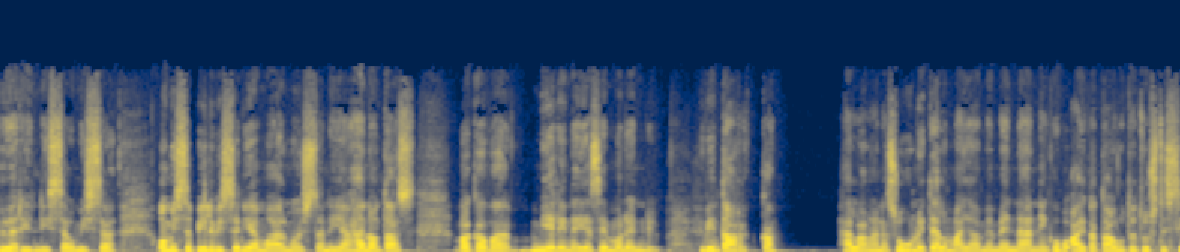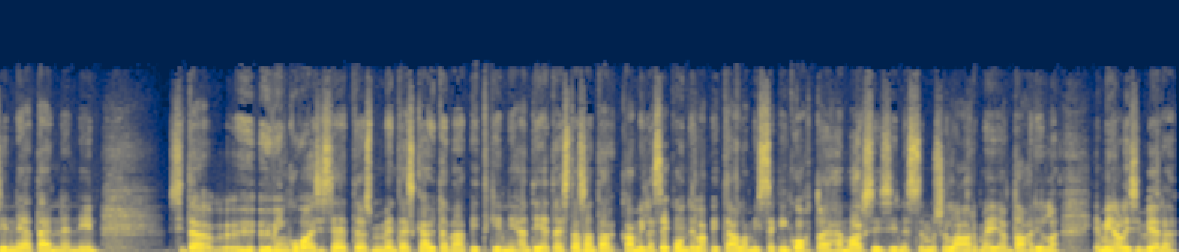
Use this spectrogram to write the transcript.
pyörin niissä omissa, omissa pilvissäni ja maailmoissani. Ja hän on taas vakava mielinen ja semmoinen hyvin tarkka. Hänellä on aina suunnitelma ja me mennään niin kuin aikataulutetusti sinne ja tänne, niin – sitä hyvin kuvaisi se, että jos me mentäisiin käytävää pitkin, niin hän tietäisi tasan tarkkaan, millä sekuntilla pitää olla missäkin kohtaa. Ja hän marssi sinne semmoisella armeijan tahdilla. Ja minä olisin vielä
